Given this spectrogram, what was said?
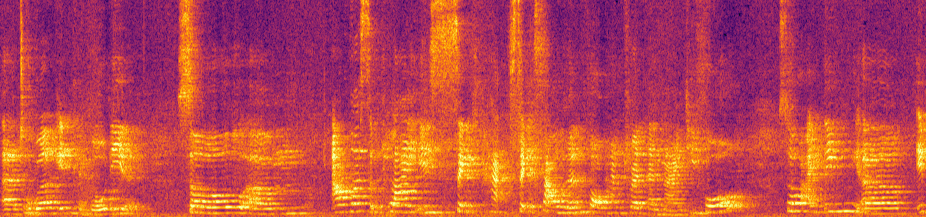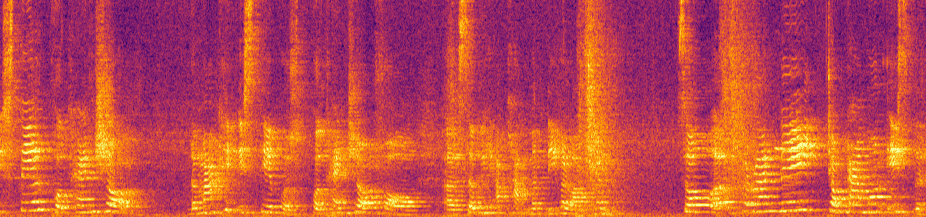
uh, to work in Cambodia. So um, our supply is 6,494. So I think uh, it's still potential. The market is still potential for uh, service apartment development. So uh, currently, Chamkarmon is the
